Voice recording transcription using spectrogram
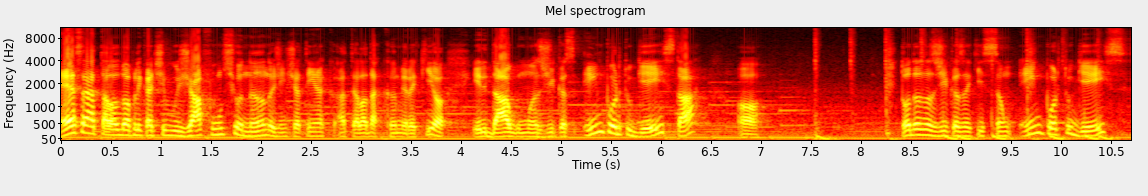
Essa é a tela do aplicativo já funcionando, a gente já tem a, a, tela da câmera aqui, ó. Ele dá algumas dicas em português, tá? Ó, todas as dicas aqui são em português.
